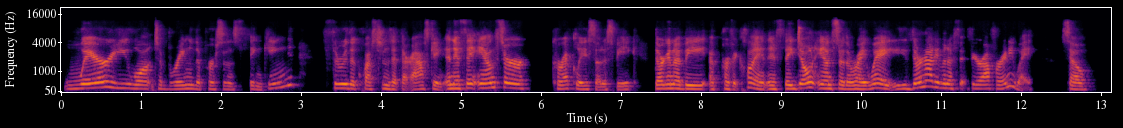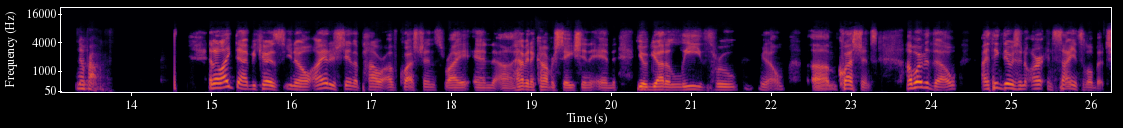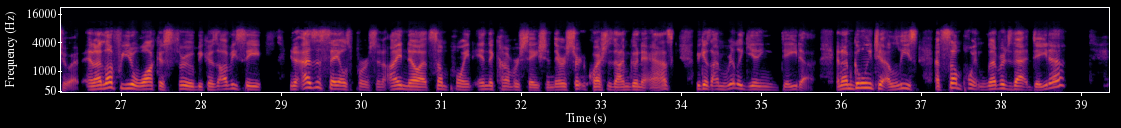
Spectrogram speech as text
where you want to bring the person's thinking through the questions that they're asking and if they answer correctly so to speak they're going to be a perfect client and if they don't answer the right way they're not even a fit for your offer anyway so no problem and I like that because you know I understand the power of questions, right? And uh, having a conversation, and you've got to lead through you know um, questions. However, though, I think there's an art and science a little bit to it. And I'd love for you to walk us through because obviously, you know, as a salesperson, I know at some point in the conversation, there are certain questions that I'm going to ask because I'm really getting data. And I'm going to at least at some point leverage that data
